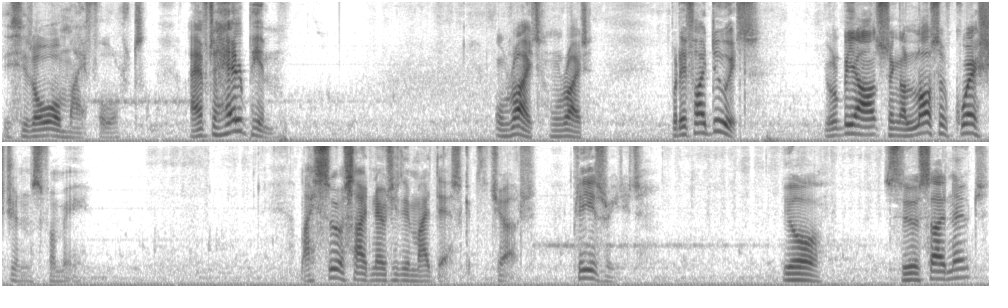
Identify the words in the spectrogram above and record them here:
This is all my fault. I have to help him. Alright, alright. But if I do it, You'll be answering a lot of questions for me. My suicide note is in my desk at the church. Please read it. Your suicide note?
